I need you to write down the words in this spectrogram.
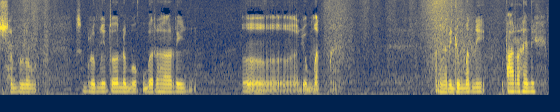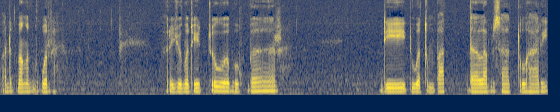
Sebelum sebelumnya itu ada bukber hari uh, Jumat. Hari Jumat nih parah ini padat banget bukber. Hari Jumat itu gua bukber di dua tempat dalam satu hari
